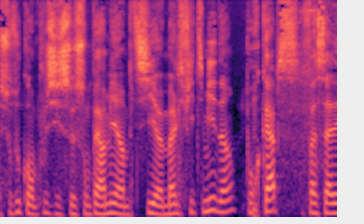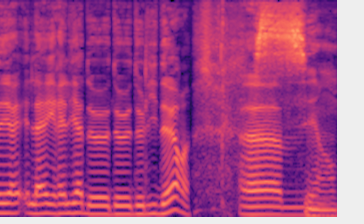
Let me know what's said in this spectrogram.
surtout qu'en plus, ils se sont permis un petit malfit mid hein, pour Caps face à la Irelia de, de, de leader. C'est un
